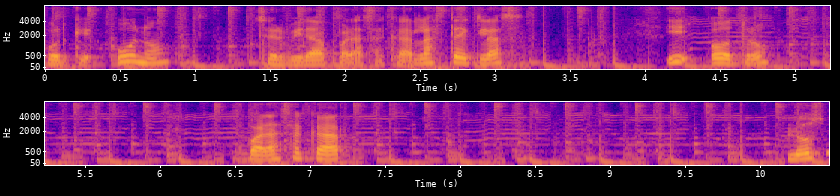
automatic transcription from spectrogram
Porque uno servirá para sacar las teclas y otro para sacar los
